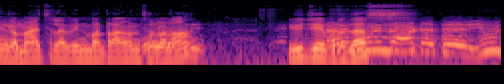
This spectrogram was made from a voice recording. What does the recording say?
இங்க மேட்ச்ல வின் பண்றாங்கன்னு சொல்லலாம். யூஜே பிரதர்ஸ் இந்த ஆட்டத்தில் யூஜி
